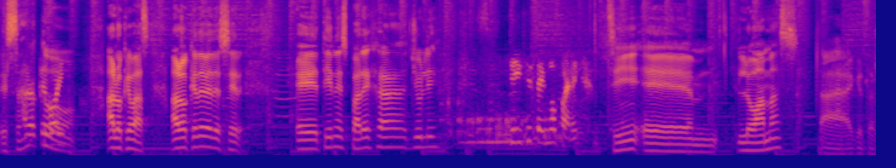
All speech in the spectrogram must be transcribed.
Exacto. A lo que voy. A lo que vas, a lo que debe de ser. Eh, ¿Tienes pareja, Julie? Sí, sí tengo pareja. Sí. eh, ¿Lo amas? Ay, ¿qué tal?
